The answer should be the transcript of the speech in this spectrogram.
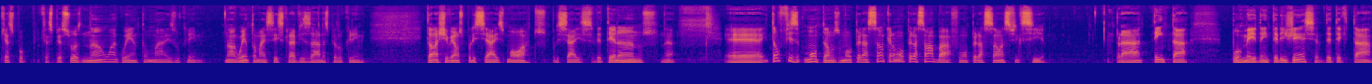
Que as, que as pessoas não aguentam mais o crime. Não aguentam mais ser escravizadas pelo crime. Então nós tivemos policiais mortos, policiais veteranos, né? É, então fiz, montamos uma operação que era uma operação abafo, uma operação asfixia, para tentar, por meio da inteligência, detectar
